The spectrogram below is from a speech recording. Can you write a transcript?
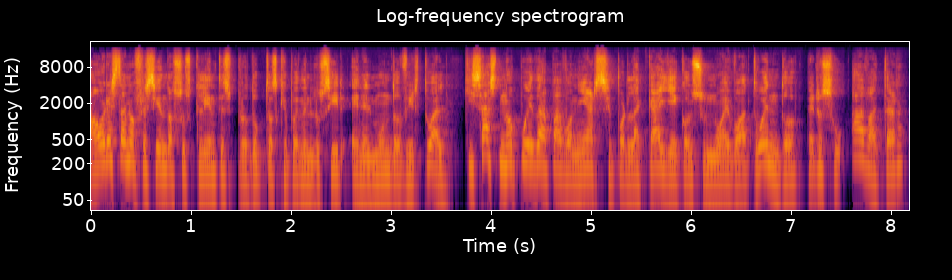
Ahora están ofreciendo a sus clientes productos que pueden lucir en el mundo virtual. Quizás no pueda pavonearse por la calle con su nuevo atuendo, pero su avatar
